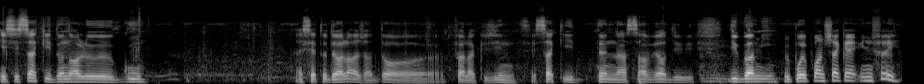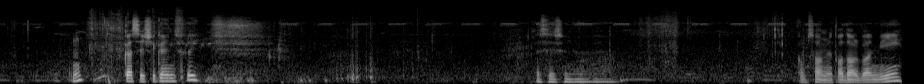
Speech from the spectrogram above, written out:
Et c'est ça qui donnera le goût. Et cette odeur-là, j'adore euh, faire la cuisine. C'est ça qui donne la saveur du, du bami. Vous pouvez prendre chacun une feuille. Hein? Casser chacun une feuille. Casser chacun une feuille. Comme ça, on mettra dans le bami.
